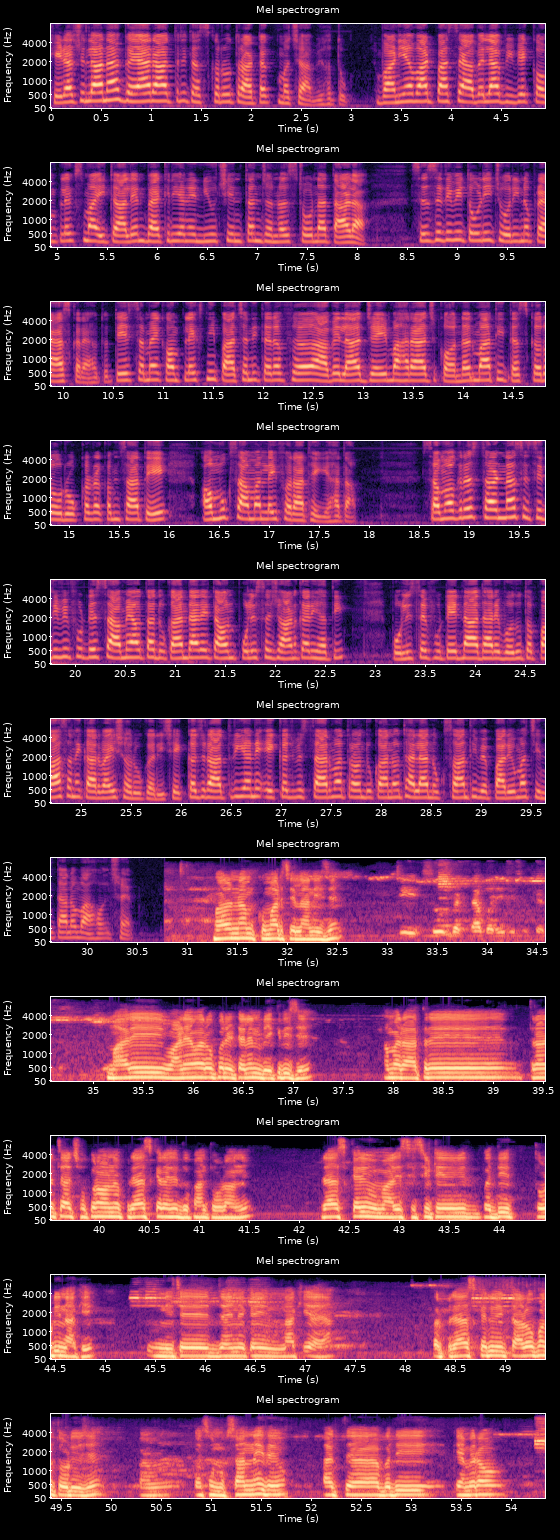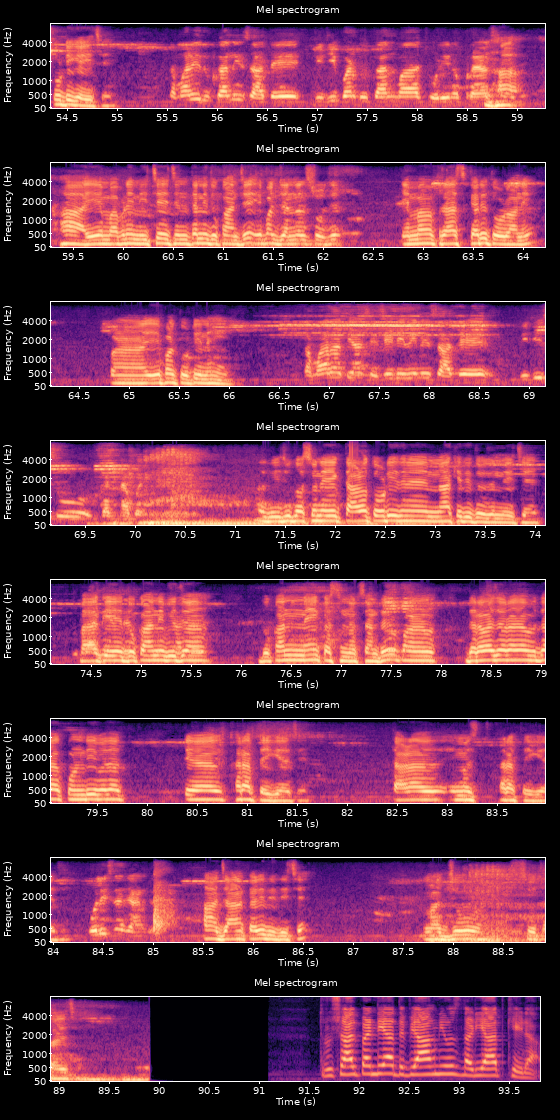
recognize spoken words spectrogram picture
ખેડા જિલ્લાના ગયા રાત્રે તસ્કરો ત્રાટક મચાવ્યું હતું. વાણિયાવાડ પાસે આવેલા વિવેક કોમ્પ્લેક્સમાં ઇટાલિયન બેકરી અને ન્યૂ ચિંતન જનરલ સ્ટોરના તાળા સીસીટીવી તોડી ચોરીનો પ્રયાસ કરાયો હતો. તે સમયે કોમ્પ્લેક્સની પાછળની તરફ આવેલા જય મહારાજ કોર્નરમાંથી તસ્કરો રોકડ રકમ સાથે અમુક સામાન લઈ ફરાર થઈ ગયા હતા. સમગ્ર સ્થળના સીસીટીવી ફૂટેજ સામે આવતા દુકાનદારે ટાઉન પોલીસને જાણ કરી હતી. પોલીસે ફૂટેજના આધારે વધુ તપાસ અને કાર્યવાહી શરૂ કરી છે. એક જ રાત્રિ અને એક જ વિસ્તારમાં ત્રણ દુકાનો થયેલા નુકસાનથી વેપારીઓમાં ચિંતાનો માહોલ છે. મારું નામ કુમાર ચેલાની છે. મારી વાણિયાવાર ઉપર ઇટાલિયન બેકરી છે. અમે રાત્રે ત્રણ ચાર છોકરાઓને પ્રયાસ કર્યા છે દુકાન તોડવાનો. પ્રયાસ કર્યું મારી સીસીટીવી બધી તોડી નાખી. નીચે જઈને કંઈ નાખી આવ્યા પણ પ્રયાસ કર્યો એક તાળો પણ તોડ્યો છે. પણ કશું નુકસાન નહીં થયું. આ બધી કેમેરાઓ તૂટી ગઈ છે. તમારી દુકાનની સાથે બીજી પણ દુકાનમાં ચોરીનો પ્રયાસ હા હા એમ આપણે નીચે ચિંતનની દુકાન છે એ પણ જનરલ સ્ટોર છે. એમાં પ્રયાસ કરી તોડવાની પણ એ પણ તૂટી નહીં. તમારા ત્યાં સીસીટીવીની સાથે બીજી શું ઘટના બની? બીજું કશું ને એક તાળો તોડીને નાખી દીધો છે નીચે. બાકી દુકાને બીજા દુકાને નહીં કશું નુકસાન થયું પણ દરવાજા બધા કુંડી બધા ખરાબ થઈ ગયા છે. તાળા એમ જ ખરાબ થઈ ગયા છે. પોલીસને જાણ કરી? હા જાણ કરી દીધી છે. એમાં જો શું થાય છે. તૃષાલ પંડ્યા દિવ્યાંગ ન્યૂઝ નડિયાદ ખેડા.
